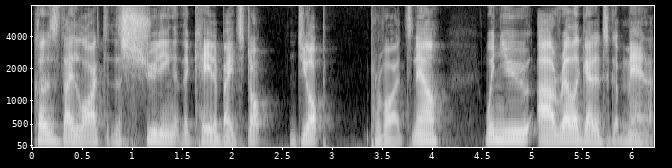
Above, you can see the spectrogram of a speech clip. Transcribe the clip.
because they liked the shooting that Keita Bates Diop provides. Now, when you are relegated to go, man,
